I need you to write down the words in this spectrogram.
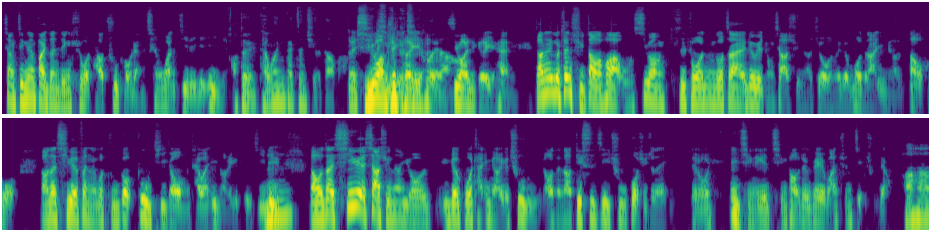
像今天拜登已经说他要出口两千万剂的一个疫苗。哦，对，台湾应该争取得到吧？对，希望是可以，希望是可以。嘿。当然，能够争取到的话，我们希望是说能够在六月中下旬呢，就那个莫德拉疫苗到货，然后在七月份能够足够不提高我们台湾疫苗的一个普及率，然后在七月下旬呢有一个国产疫苗一个出炉，然后等到第四季初，或许就能有疫情的一个情报就可以完全解除掉。哈哈，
